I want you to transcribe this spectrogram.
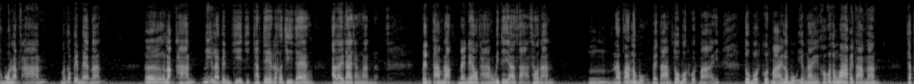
ขบวนหลักฐาน มันก็เป็นแบบนั้น เออ หลักฐานนี่แหละเป็นที่ชัดเจนแล้วก็ชี้แจงอะไรได้ทั้งนั้น เป็นตามหลักในแนวทางวิทยาศาสตร์เท่านั้น อืม แล้วก็ระบุไปตามตัวบทกฎหมาย ตัวบทกฎหมายระบุยังไงเขาก็ต้องว่าไปตามนั้น จะไป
